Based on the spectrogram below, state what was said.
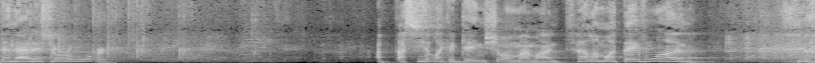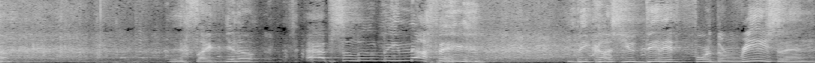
then that is your reward. I, I see it like a game show in my mind. Tell them what they've won. You know? It's like, you know, absolutely nothing because you did it for the reason.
